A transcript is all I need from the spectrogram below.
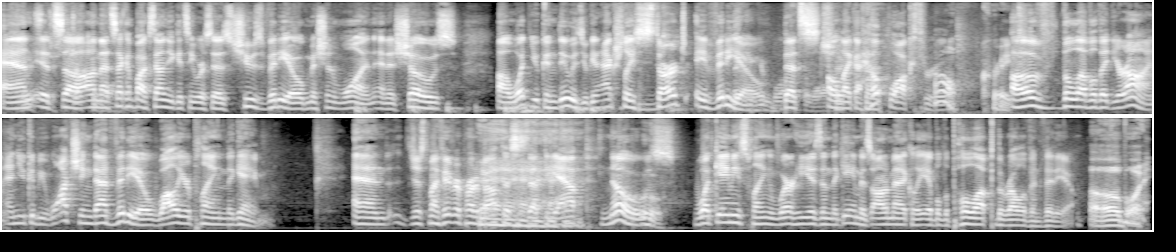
and It's it's uh, on that second box down. You can see where it says choose video mission one, and it shows uh, what you can do is you can actually start a video can blow up that's oh, like a help walkthrough Oh, of the level that you're on, and you can be watching that video while you're playing the game. And just my favorite part about this is that the app knows what game he's playing and where he is in the game is automatically able to pull up the relevant video. oh boy.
